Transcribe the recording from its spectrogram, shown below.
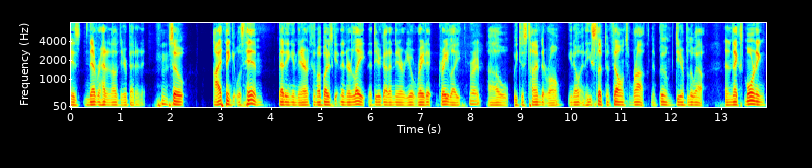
is never had another deer bed in it. Hmm. So I think it was him bedding in there because my buddy's getting in there late. The deer got in there, you know, right at gray light. Right. Uh, we just timed it wrong, you know, and he slipped and fell on some rocks, and then boom, deer blew out. And the next morning,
